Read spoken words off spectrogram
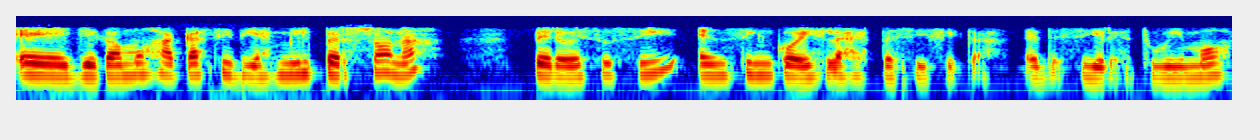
eh, llegamos a casi 10.000 personas, pero eso sí, en cinco islas específicas. Es decir, estuvimos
